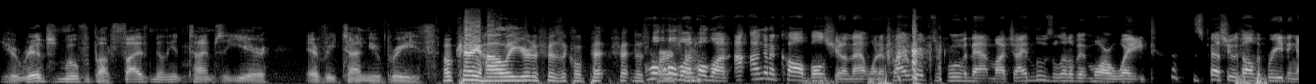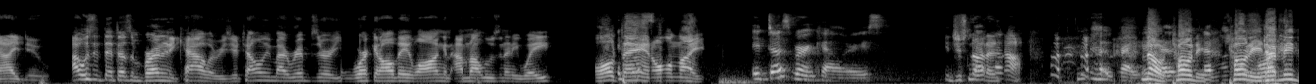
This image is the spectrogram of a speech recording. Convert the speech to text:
Your ribs move about 5 million times a year every time you breathe. Okay, Holly, you're the physical pet fitness Hold, person. hold on, hold on. I, I'm gonna call bullshit on that one. If my ribs were moving that much, I'd lose a little bit more weight, especially with all the breathing I do. How is it that doesn't burn any calories? You're telling me my ribs are working all day long and I'm not losing any weight? All day and all night. It does burn calories. It's just not enough. right. No, Tony, that's- Tony, that means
